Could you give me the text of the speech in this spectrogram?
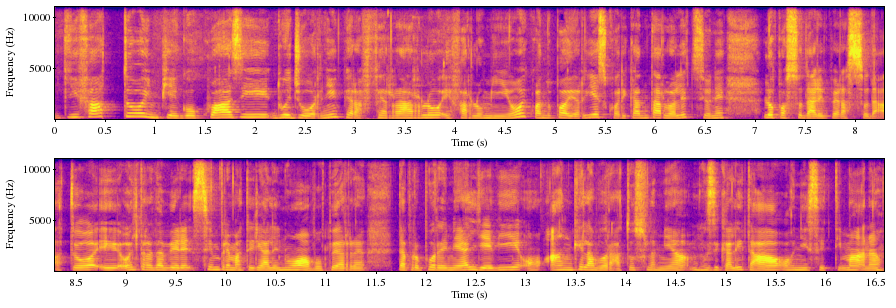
di fatto impiego quasi due giorni per afferrarlo e farlo mio e quando poi riesco a ricantarlo a lezione lo posso dare per assodato e oltre ad avere sempre materiale nuovo per, da proporre ai miei allievi ho anche lavorato sulla mia musicalità ogni settimana.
